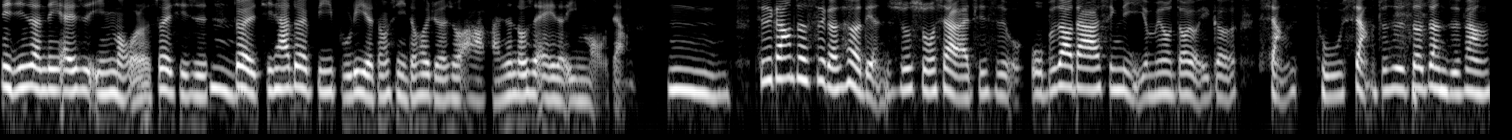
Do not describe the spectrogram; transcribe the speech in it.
你已经认定 A 是阴谋了，所以其实对其他对 B 不利的东西，你都会觉得说啊，反正都是 A 的阴谋这样。嗯，其实刚刚这四个特点就说下来，其实我不知道大家心里有没有都有一个想图像，就是这阵子非常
